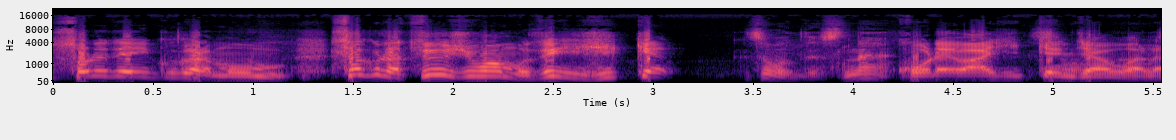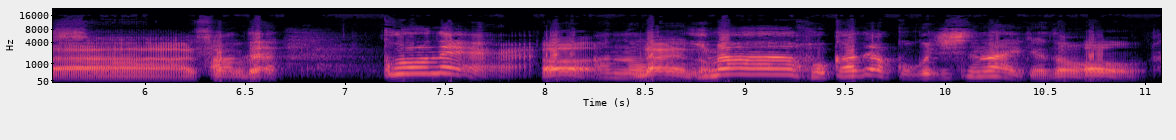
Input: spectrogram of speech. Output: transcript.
それでいくからもうさくらつよしファンもぜひ必見そうですね。これは必見ちゃうわな。さあでくらこのねうん。あの今他では告知してないけどう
